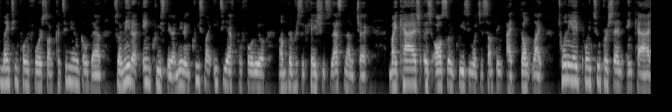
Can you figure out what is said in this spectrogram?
19.4, so I'm continuing to go down. So I need an increase there. I need to increase my ETF portfolio um, diversification, so that's not a check. My cash is also increasing, which is something I don't like. 28.2% in cash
